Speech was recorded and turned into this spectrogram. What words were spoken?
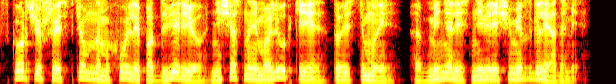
Скорчившись в темном холле под дверью, несчастные малютки, то есть мы, обменялись неверящими взглядами.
